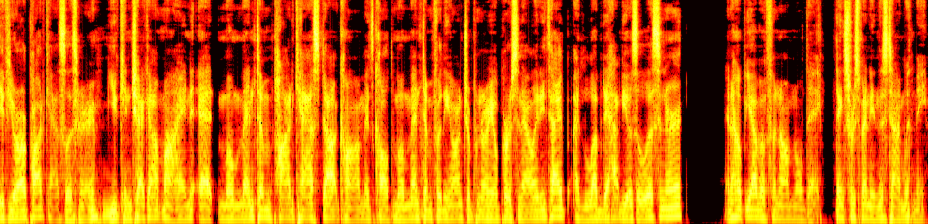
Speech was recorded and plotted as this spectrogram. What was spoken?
if you're a podcast listener, you can check out mine at momentumpodcast.com. It's called Momentum for the Entrepreneurial Personality Type. I'd love to have you as a listener. And I hope you have a phenomenal day. Thanks for spending this time with me.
